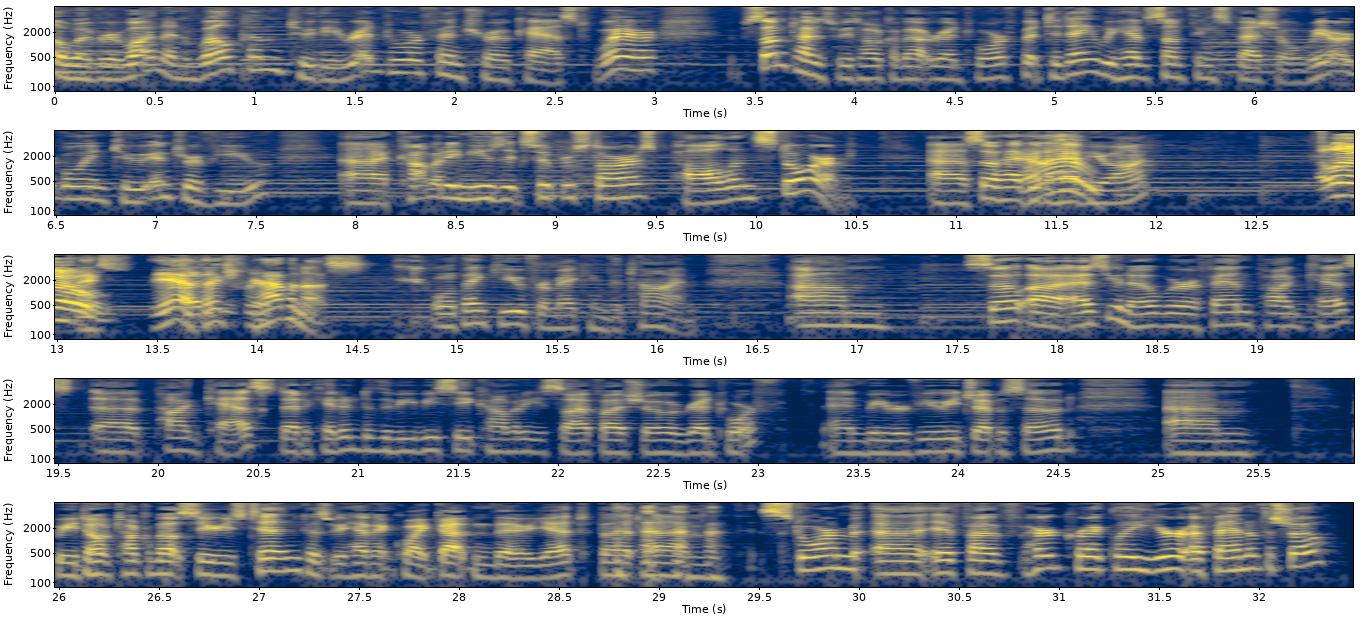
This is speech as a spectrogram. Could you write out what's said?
Hello, everyone, and welcome to the Red Dwarf Introcast, where sometimes we talk about Red Dwarf, but today we have something special. We are going to interview uh, comedy music superstars Paul and Storm. Uh, so happy to have you on. Hello. Thanks. Yeah, Glad thanks for here. having us. Well, thank you for making the time. Um, so, uh, as you know, we're a fan podcast uh, podcast dedicated to the BBC comedy sci-fi show Red Dwarf, and we review each episode. Um, we don't talk about series ten because we haven't quite gotten there yet. But um, Storm, uh, if I've heard correctly, you're a fan of the show.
